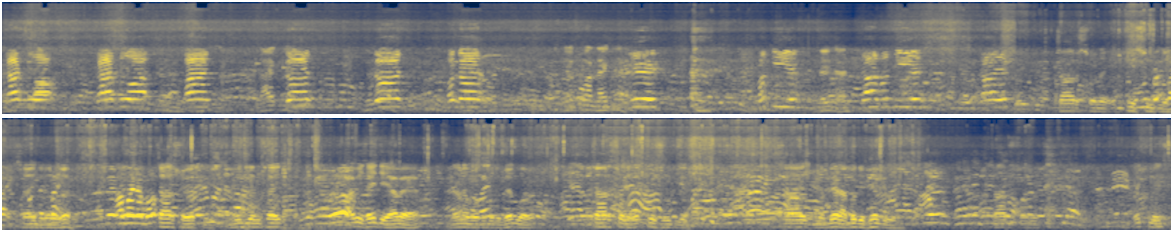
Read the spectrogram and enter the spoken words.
ચારસો ચારસો પાંચ દસ દસ પંદર વીસ ચારસો ને એકવીસ રૂપિયા. સાઈઝ બરોબર ચારસો એકવીસ. Medium size. આવી સાઈઝ આવે નાના મોટું બધું ભેગું આવે. ચારસો ને એકવીસ રૂપિયા. સાઈઝ ને બેડા બધું ભેગું ચારસો એકવીસ.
